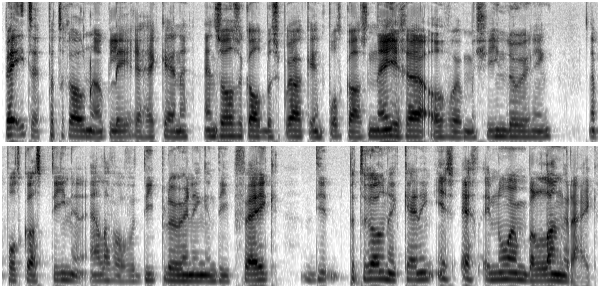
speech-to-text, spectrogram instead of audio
beter patronen ook leren herkennen. En zoals ik al besprak in podcast 9 over machine learning, en podcast 10 en 11 over deep learning en deepfake, die patroonherkenning is echt enorm belangrijk.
